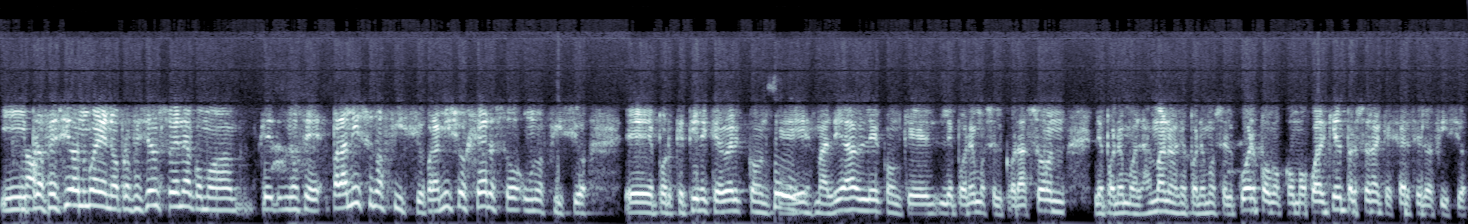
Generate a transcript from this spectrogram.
Y profesión, bueno, profesión suena como, que, no sé, para mí es un oficio, para mí yo ejerzo un oficio, eh, porque tiene que ver con que es maleable, con que le ponemos el corazón, le ponemos las manos, le ponemos el cuerpo, como cualquier persona que ejerce el oficio.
